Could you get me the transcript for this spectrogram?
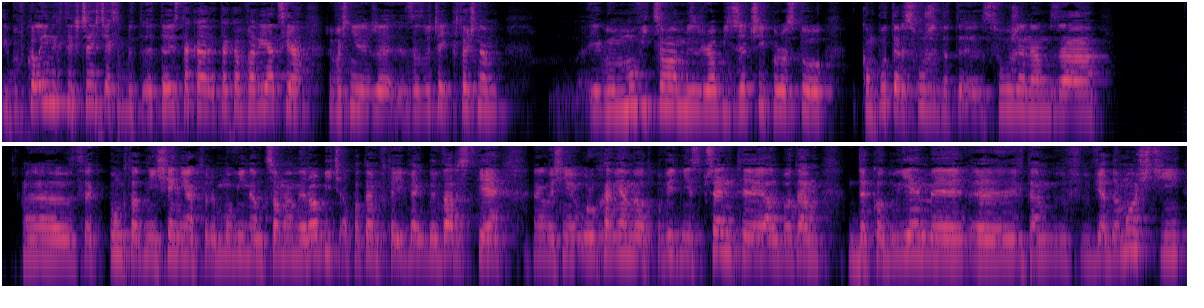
jakby w kolejnych tych częściach jakby to jest taka, taka wariacja, że właśnie, że zazwyczaj ktoś nam jakby mówi, co mamy robić rzeczy i po prostu komputer służy, do, służy nam za punkt odniesienia, który mówi nam, co mamy robić, a potem w tej jakby warstwie e, właśnie uruchamiamy odpowiednie sprzęty albo tam dekodujemy e, tam wiadomości,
